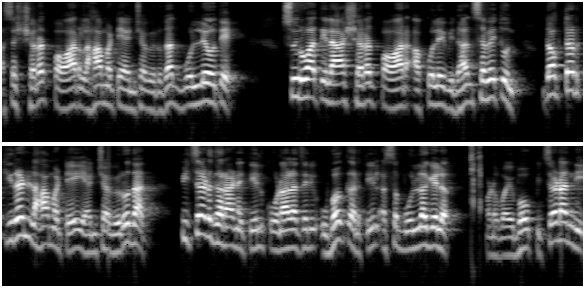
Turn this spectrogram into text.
असं शरद पवार लहामटे यांच्या विरोधात बोलले होते. सुरुवातीला शरद पवार अकोले विधानसभेतून डॉक्टर किरण लहामटे यांच्या विरोधात पिचड घराण्यातील कोणाला तरी उभं करतील असं बोललं गेलं. पण वैभव पिचडांनी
